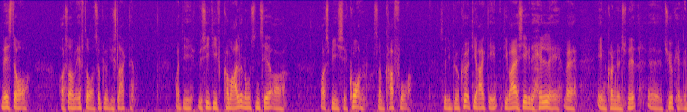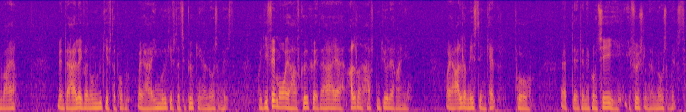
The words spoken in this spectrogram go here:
næste år, og så om efteråret, så blev de slagtet. Og det vil sige, de kommer aldrig nogensinde til at, at spise korn som kraftfor. Så de bliver kørt direkte ind. De vejer cirka det halve af, hvad en konventionel øh, tyrkald den vejer. Men der har heller ikke været nogen udgifter på dem, og jeg har ingen udgifter til bygninger eller noget som helst. Og i de fem år, jeg har haft kødkvæg, der har jeg aldrig haft en dyrlægeregning. Og jeg har aldrig mistet en kald på, at øh, den er gået til i, i fødslen eller noget som helst.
